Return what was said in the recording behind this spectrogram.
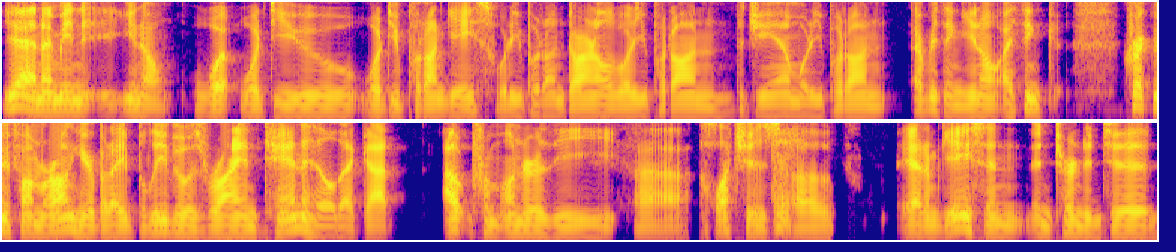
Yeah, and I mean, you know, what what do you what do you put on Gase? What do you put on Darnold? What do you put on the GM? What do you put on everything? You know, I think. Correct me if I'm wrong here, but I believe it was Ryan Tannehill that got out from under the uh, clutches of Adam Gase and and turned into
